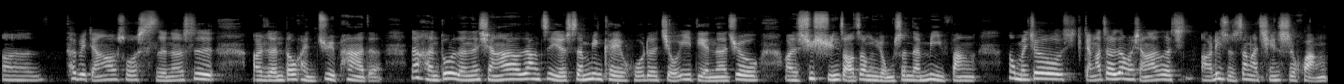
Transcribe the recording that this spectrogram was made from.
嗯。特别讲到说死呢是啊人都很惧怕的。那很多人呢想要让自己的生命可以活得久一点呢，就呃去寻找这种永生的秘方。那我们就讲到这，让我想到这个啊历史上的秦始皇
